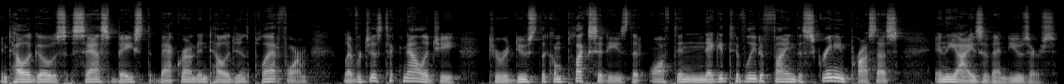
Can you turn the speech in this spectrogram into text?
Intelligo's SaaS based background intelligence platform, leverages technology to reduce the complexities that often negatively define the screening process in the eyes of end users.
